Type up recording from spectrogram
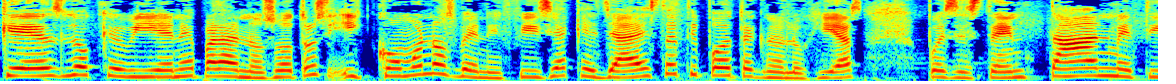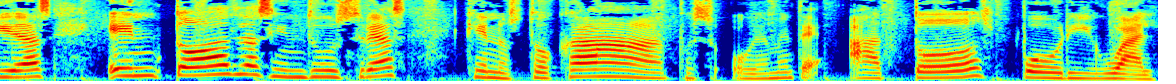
qué es lo que viene para nosotros y cómo nos beneficia que ya este tipo de tecnologías pues estén tan metidas en todas las industrias que nos toca pues obviamente a todos por igual.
